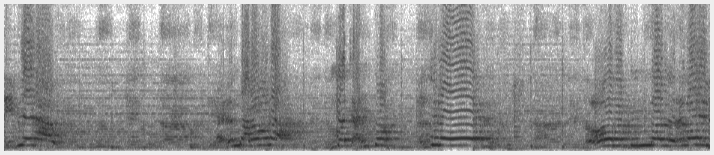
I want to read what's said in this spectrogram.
ദിവ്യനാവും. വരും തലമുറ ചരിത്രം എങ്കിലേ ലോകത്തിന്റെ നെറുകയിൽ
